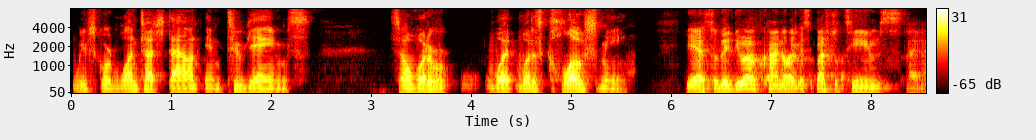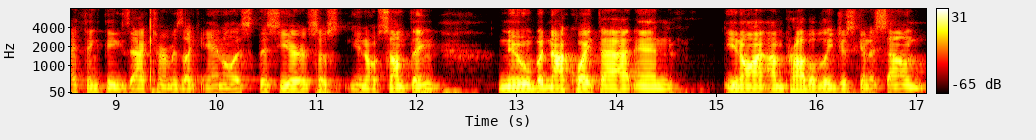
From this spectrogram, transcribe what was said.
we've scored one touchdown in two games. So what are what what does close mean? Yeah, so they do have kind of like a special teams. I, I think the exact term is like analyst this year. So you know something new, but not quite that. And you know I, I'm probably just going to sound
